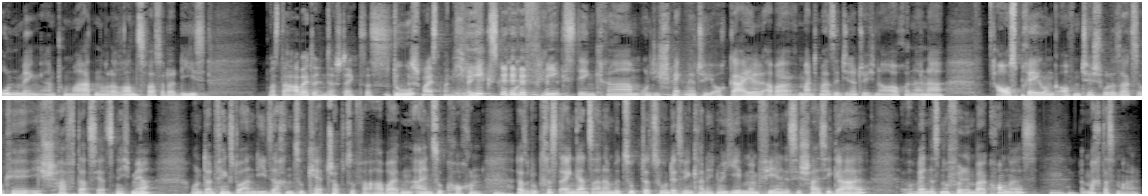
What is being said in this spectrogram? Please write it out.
Unmengen an Tomaten oder sonst was oder dies. Was da Arbeit dahinter steckt, das, du das schmeißt man nicht hegst weg. und pflegst den Kram und die schmecken natürlich auch geil, aber mhm. manchmal sind die natürlich auch in einer Ausprägung auf dem Tisch, wo du sagst, okay, ich schaff das jetzt nicht mehr. Und dann fängst du an, die Sachen zu Ketchup zu verarbeiten, einzukochen. Mhm. Also du kriegst einen ganz anderen Bezug dazu und deswegen kann ich nur jedem empfehlen, ist dir scheißegal. Wenn es nur für den Balkon ist, mhm. mach das mal.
